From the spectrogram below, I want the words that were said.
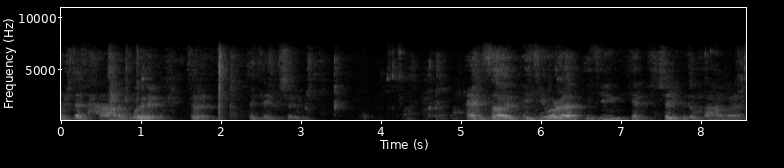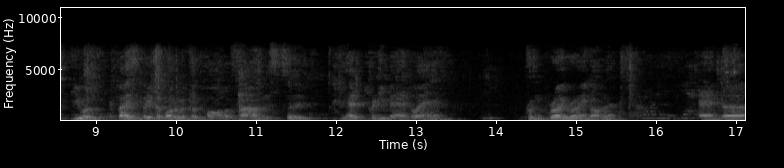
was just hard work to, to keep sheep. And so, if you were a, if you kept sheep as a farmer, you were basically at the bottom of the pile of farmers too. You had pretty bad land, couldn't grow grain on it, and uh,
